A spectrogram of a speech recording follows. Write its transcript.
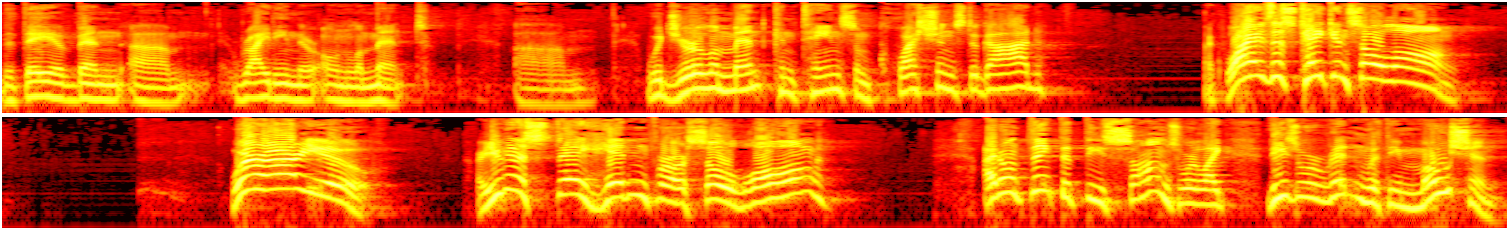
that they have been um, writing their own lament. Um, would your lament contain some questions to God? Like, why is this taking so long? Where are you? Are you going to stay hidden for so long? I don't think that these Psalms were like, these were written with emotion.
